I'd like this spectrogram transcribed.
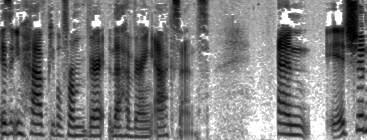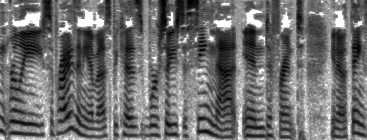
is that you have people from very, that have varying accents. And it shouldn't really surprise any of us because we're so used to seeing that in different, you know, things.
